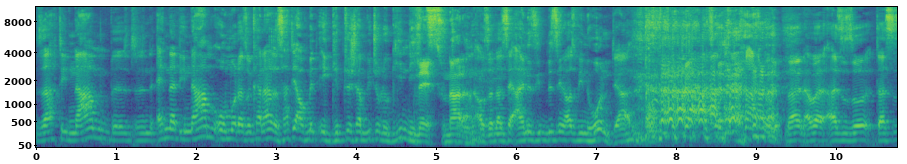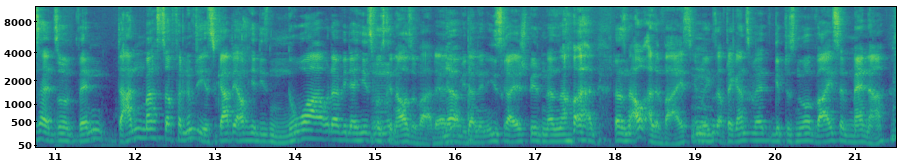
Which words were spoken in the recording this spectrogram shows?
sag die Namen, äh, änder die Namen um oder so, keine Ahnung. Das hat ja auch mit ägyptischer Mythologie nichts Nee, zu tun. nada. Außer, dass der eine sieht ein bisschen aus wie ein Hund, ja. Nein, aber also so, das ist halt so, wenn, dann mach's doch vernünftig. Es gab ja auch hier diesen Noah oder wie der hieß, wo es genauso war, der Ja. irgendwie dann in Israel spielt und dann auch, da sind auch alle weiß. Übrigens, auf der ganzen Welt gibt es nur weiße Männer.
